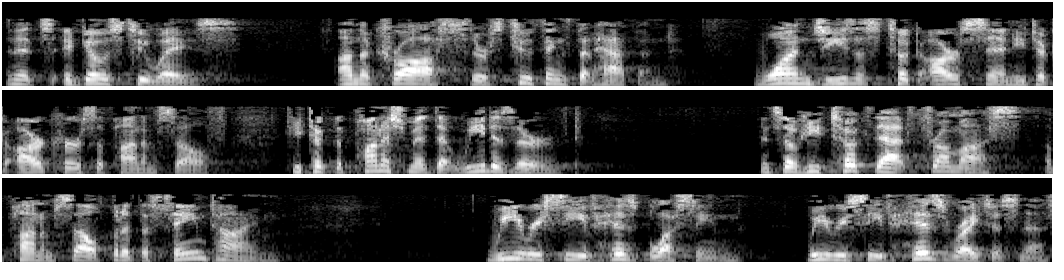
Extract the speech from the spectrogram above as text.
And it goes two ways. On the cross, there's two things that happened. One, Jesus took our sin. He took our curse upon himself. He took the punishment that we deserved and so he took that from us upon himself. But at the same time, we receive his blessing, we receive his righteousness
